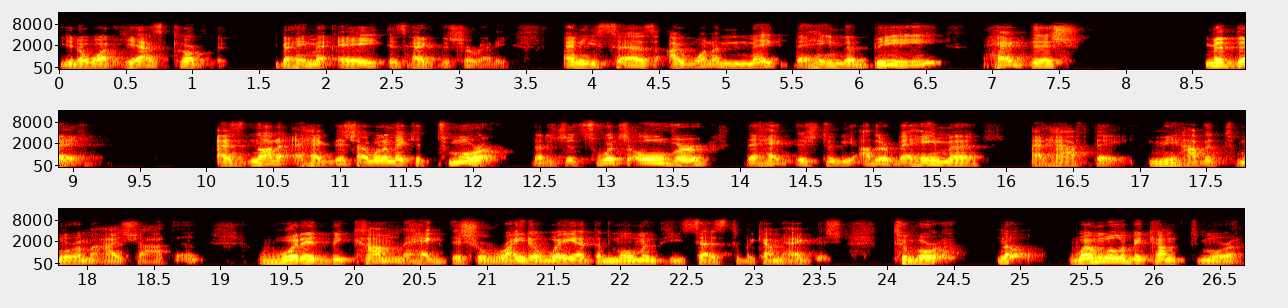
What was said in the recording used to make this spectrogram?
you know what, he has Behema A is Hegdish already. And he says, I want to make Behema B Hegdish midday. As not a hegdish, I want to make it tomorrow, that it should switch over the hegdish to the other behemoth at half day. Would it become hegdish right away at the moment he says to become hegdish? Tomorrow? No. When will it become tomorrow?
